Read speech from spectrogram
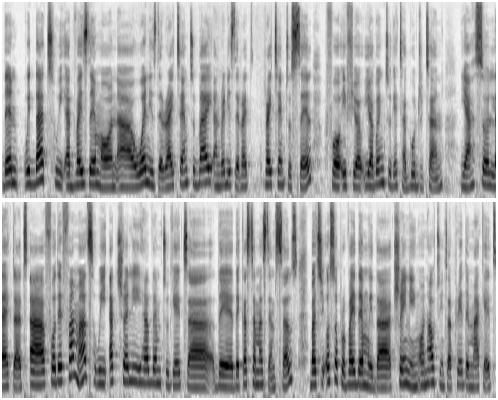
Then with that, we advise them on uh, when is the right time to buy and when is the right right time to sell for if you're, you are going to get a good return. Yeah, so like that. Uh, for the farmers, we actually help them to get uh, the, the customers themselves, but we also provide them with uh, training on how to interpret the market.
